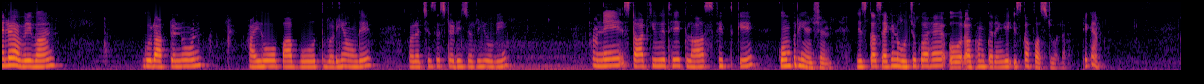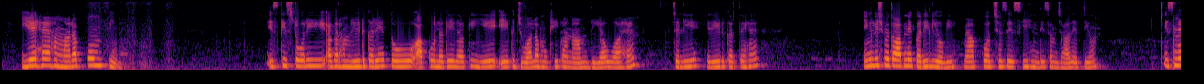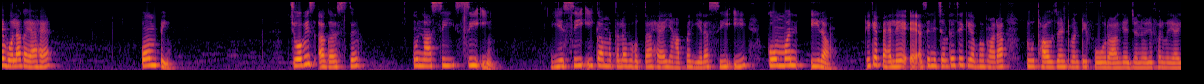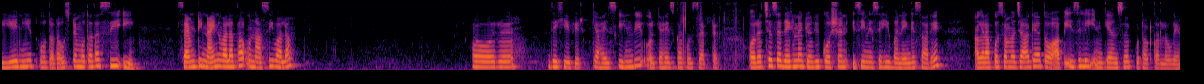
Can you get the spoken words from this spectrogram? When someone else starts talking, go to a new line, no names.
Hello everyone good afternoon I hope आप बहुत बढ़िया होंगे और अच्छे से स्टडी चल रही होगी। हमने स्टार्ट किए हुए थे क्लास फिफ्थ के कॉम्प्रीहेंशन जिसका सेकंड हो चुका है और अब हम करेंगे इसका फ़र्स्ट वाला, ठीक है? ये है हमारा पोम्पिंग इसकी स्टोरी अगर हम रीड करें तो आपको लगेगा कि ये एक ज्वालामुखी का नाम दिया हुआ है। चलिए रीड करते हैं। इंग्लिश में तो आपने कर ही ली होगी। मैं आपको अच्छे से इसकी हिंदी समझा देती हूँ। इसमें बोला गया है पोम्पी चौबीस अगस्त उनासी सी ई ये सी ई का मतलब होता है यहाँ पर ये रहा सी ई कोमन ईरा ठीक है, पहले ऐसे नहीं चलते थे कि अब हमारा टू थाउज़ेंड ट्वेंटी फोर आ गया, जनवरी फरवरी आ गया ये नहीं होता था। उस टाइम होता था सी ई सेवेंटी नाइन वाला था उनासी वाला। और देखिए फिर, क्या है इसकी हिंदी और क्या है इसका कॉन्सेप्ट और अच्छे से देखना क्योंकि क्वेश्चन इसी में से ही बनेंगे सारे। अगर आपको समझ आ गया तो आप इजीली इनके आंसर पुट आउट कर लोगे।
